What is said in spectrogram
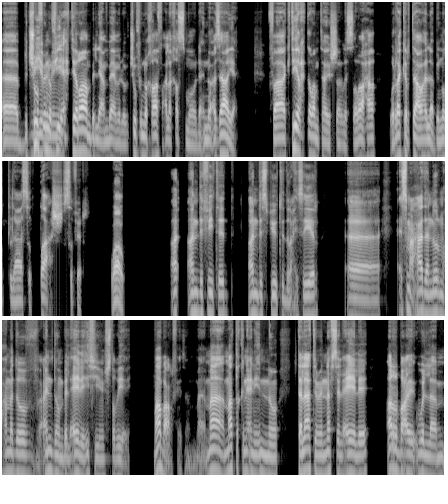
آه بتشوف إنه في احترام باللي عم بيعمله بتشوف إنه خاف على خصمه لإنه أذاه يعني. فكتير احترمت هاي الشغلة الصراحة وال record تاعه هلأ بنط ل 16 صفر. wow. undefeated undisputed راح يصير. أه اسمع هذا نور محمدوف عندهم بالعيلة إشي مش طبيعي. ما بعرف يا زلمة ما ما تقنعني إنه ثلاثة من نفس العيلة أربعة ولا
